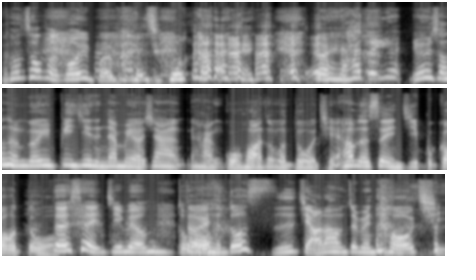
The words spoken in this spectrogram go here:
可是双层公寓不会拍出来，对，他就因为因为双层公寓，毕竟人家没有像韩国花这么多钱，他们的摄影机不够多，对，摄影机没有那么多，对，很多死角让他们这边偷情。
